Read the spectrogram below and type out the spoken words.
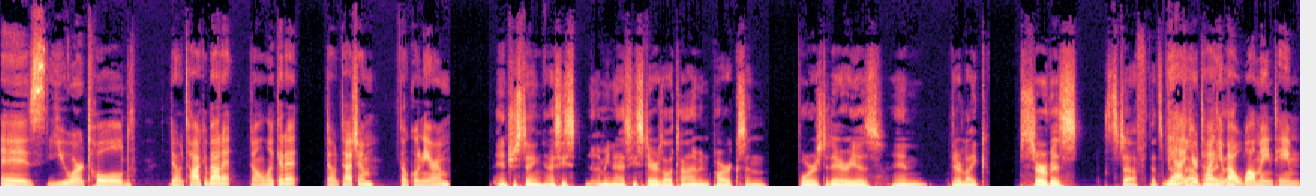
is you are told don't talk about it, don't look at it, don't touch them, don't go near them. Interesting. I see. I mean, I see stairs all the time in parks and forested areas, and they're like service stuff that's built Yeah, you're talking about well maintained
